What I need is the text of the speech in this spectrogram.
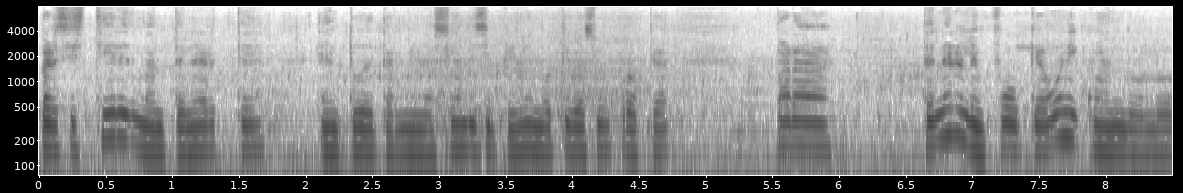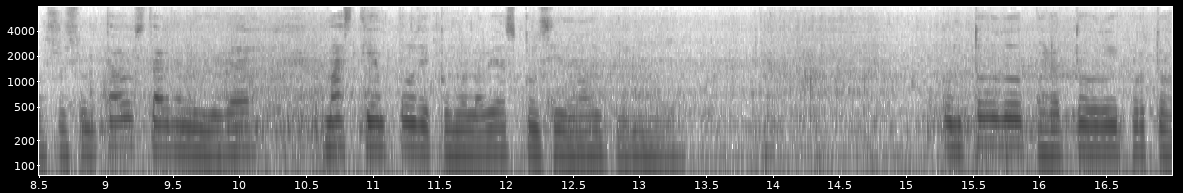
Persistir es mantenerte en tu determinación, disciplina y motivación propia para tener el enfoque aun y cuando los resultados tarden en llegar más tiempo de como lo habías considerado y planeado con todo, para todo y por todo.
